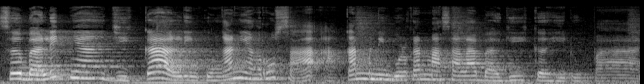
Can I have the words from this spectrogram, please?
Sebaliknya, jika lingkungan yang rusak akan menimbulkan masalah bagi kehidupan.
